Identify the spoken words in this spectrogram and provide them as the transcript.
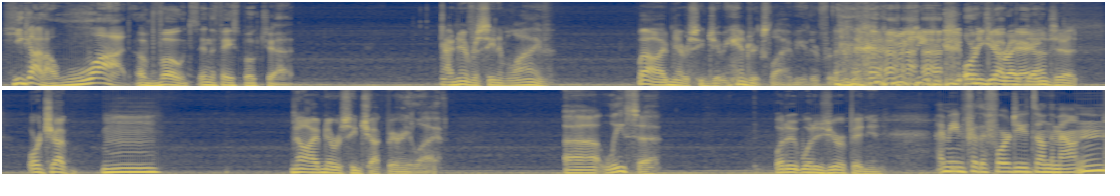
He got a lot of votes in the Facebook chat. I've never seen him live. Well, I've never seen Jimi Hendrix live either. For that. Or you get right Berry? down to it, or Chuck. Mm, no, I've never seen Chuck Berry live. Uh, Lisa, what is, what is your opinion? I mean, for the four dudes on the mountain,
